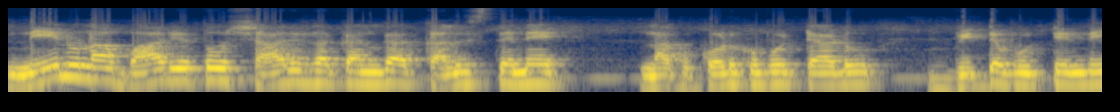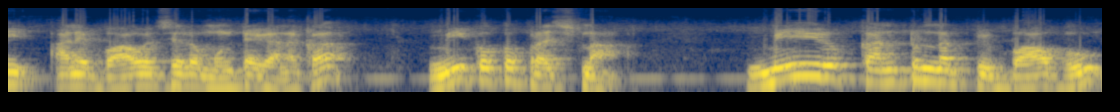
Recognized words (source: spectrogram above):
నేను నా భార్యతో శారీరకంగా కలిస్తేనే నాకు కొడుకు పుట్టాడు బిడ్డ పుట్టింది అనే భావజలం ఉంటే గనక మీకొక ప్రశ్న. మీరు కంటున్న బాబు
